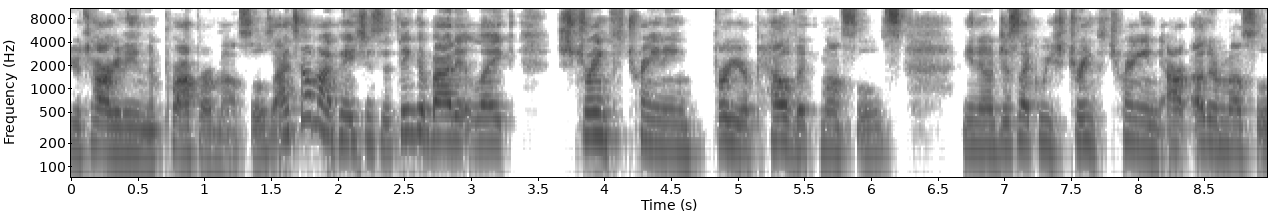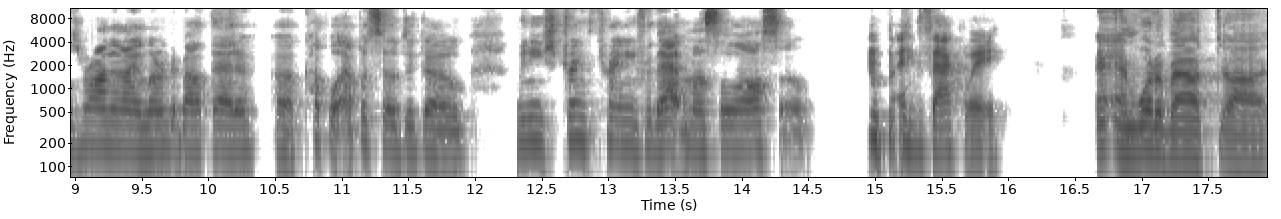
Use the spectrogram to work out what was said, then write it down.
You're targeting the proper muscles. I tell my patients to think about it like strength training for your pelvic muscles. You know, just like we strength train our other muscles. Ron and I learned about that a, a couple episodes ago. We need strength training for that muscle also. exactly. And what about, uh,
